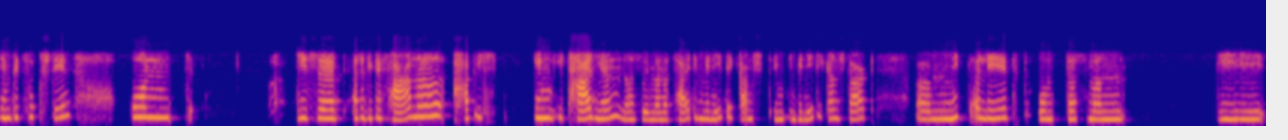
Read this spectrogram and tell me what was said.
in Bezug stehen und diese, also die Befana habe ich in Italien, also in meiner Zeit in Venedig ganz, in, in Venedig ganz stark ähm, miterlebt und dass man die,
